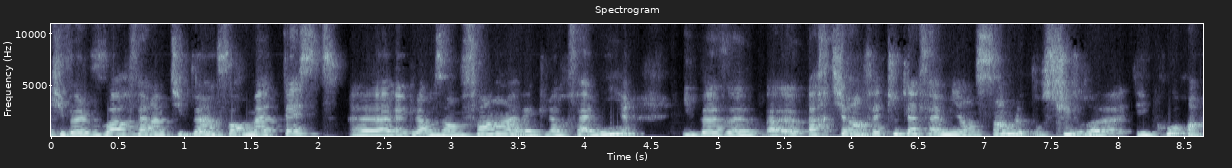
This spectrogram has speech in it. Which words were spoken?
qui veulent voir faire un petit peu un format test avec leurs enfants, avec leur famille. Ils peuvent partir en fait toute la famille ensemble pour suivre des cours,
